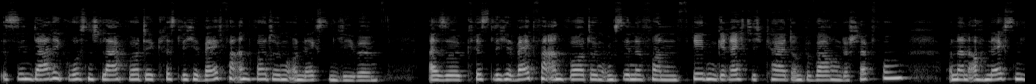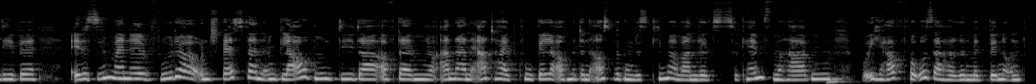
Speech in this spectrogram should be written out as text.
sind da die großen Schlagworte christliche Weltverantwortung und Nächstenliebe. Also christliche Weltverantwortung im Sinne von Frieden, Gerechtigkeit und Bewahrung der Schöpfung und dann auch Nächstenliebe. Ey, das sind meine Brüder und Schwestern im Glauben, die da auf der anderen Erdhalbkugel auch mit den Auswirkungen des Klimawandels zu kämpfen haben, mhm. wo ich Hauptverursacherin mit bin und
